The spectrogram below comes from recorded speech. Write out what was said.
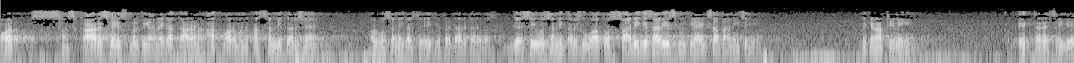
और संस्कार से स्मृति आने का कारण आत्मा और मन का सन्निकर्ष है, और वो सन्निकर्ष तो एक ही प्रकार का है बस। जैसे ही वो सन्निकर्ष हुआ तो सारी की सारी स्मृतियाँ एक साथ आनी चाहिए। लेकिन आती नहीं है। तो एक तरह से ये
